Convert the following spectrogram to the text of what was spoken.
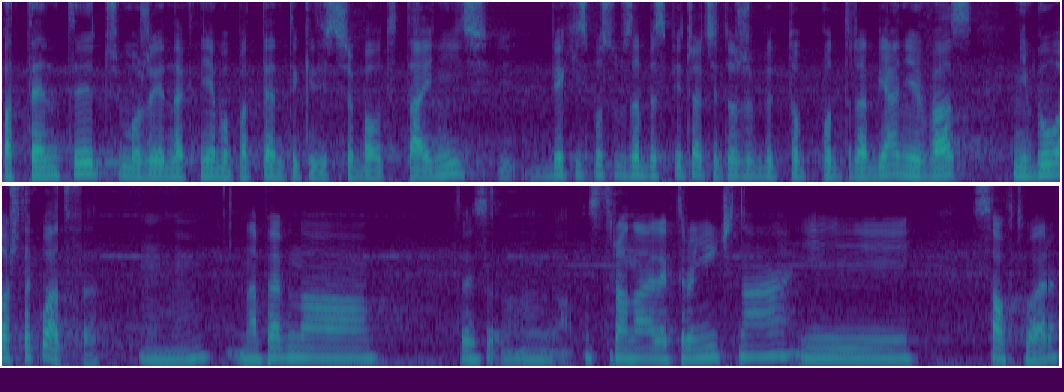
patenty, czy może jednak nie, bo patenty kiedyś trzeba odtajnić. W jaki sposób zabezpieczacie to, żeby to podrabianie was nie było aż tak łatwe? Mhm. Na pewno to jest mm, strona elektroniczna i software.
